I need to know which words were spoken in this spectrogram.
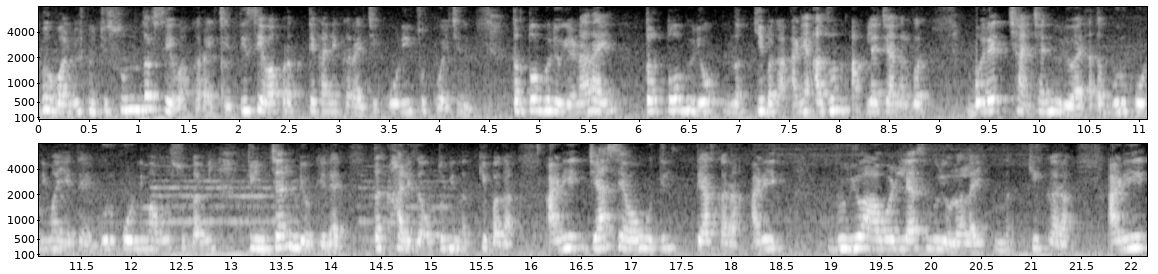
भगवान विष्णूची सुंदर सेवा करायची ती सेवा प्रत्येकाने करायची कोणी चुकवायची नाही. तर तो व्हिडिओ येणार आहे. तर तो व्हिडिओ नक्की बघा. आणि अजून आपल्या चॅनलवर बरेच छान छान व्हिडिओ आहेत. आता गुरुपौर्णिमा येते. आहे गुरुपौर्णिमावर सुद्धा मी तीन चार व्हिडिओ केले आहेत. तर खाली जाऊन तुम्ही नक्की बघा. आणि ज्या सेवा होतील त्या करा. आणि व्हिडिओ आवडल्यास व्हिडिओला लाईक नक्की करा. आणि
